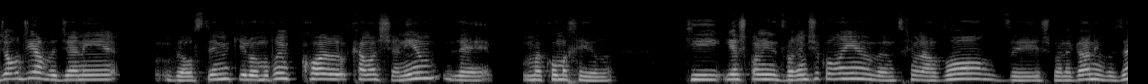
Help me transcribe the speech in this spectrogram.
ג'ורג'יה וג'ני ואוסטין, כאילו, הם עוברים כל כמה שנים למקום אחר. כי יש כל מיני דברים שקורים, והם צריכים לעבור, ויש בלאגנים וזה.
